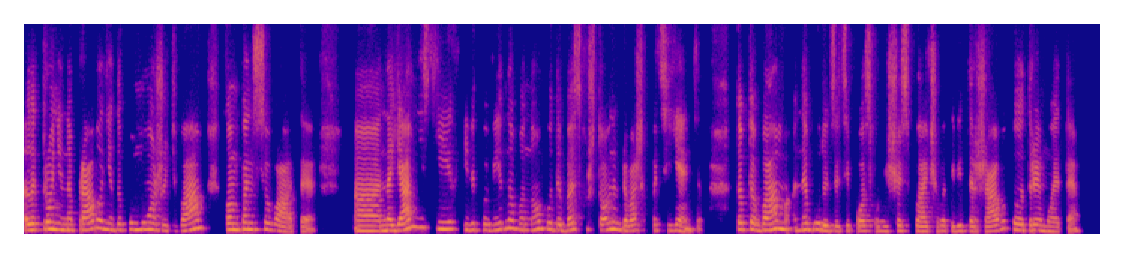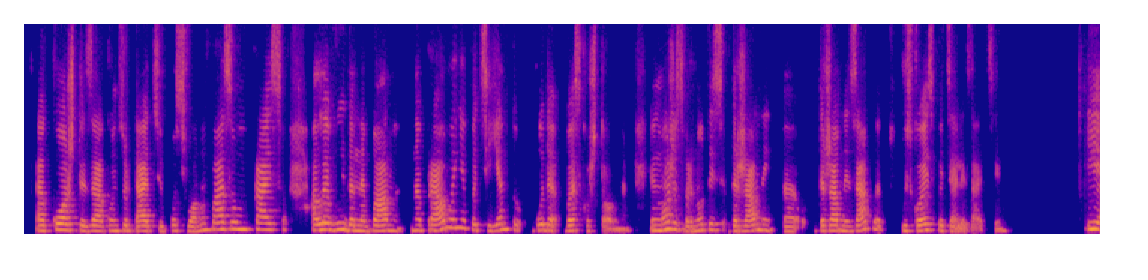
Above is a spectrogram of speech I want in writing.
електронні направлення допоможуть вам компенсувати наявність їх, і відповідно воно буде безкоштовним для ваших пацієнтів. Тобто, вам не будуть за ці послуги щось сплачувати від держави, ви отримуєте е, кошти за консультацію по своєму базовому прайсу, але видане вам направлення пацієнту буде безкоштовним. Він може звернутися в державний, е, державний заклад вузької спеціалізації. І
